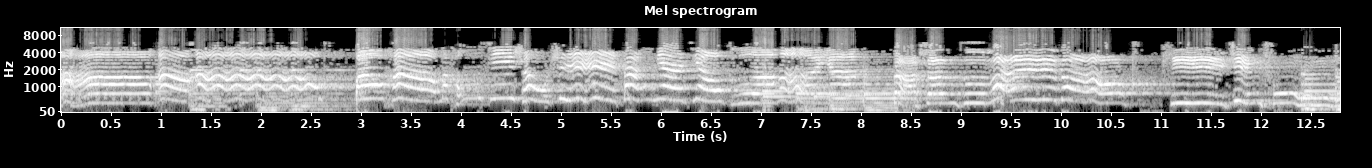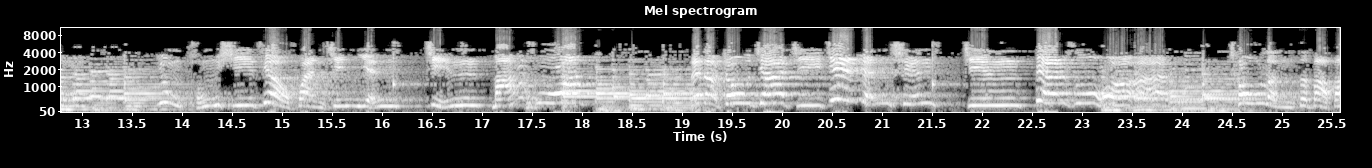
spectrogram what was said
好，饰，当面交割呀。大山子来到僻静处，用铜锡调换金银，紧忙活。来到周家挤进人群，井边坐，抽冷子把包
